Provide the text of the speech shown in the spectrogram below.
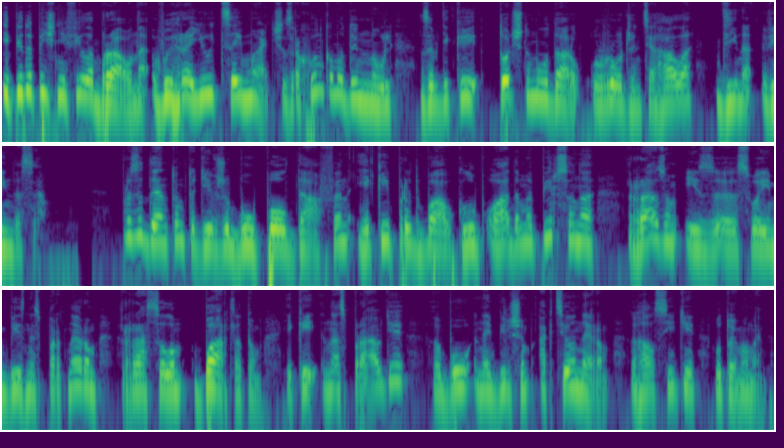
І підопічні Філа Брауна виграють цей матч з рахунком 1-0 завдяки точному удару уродженця Гала Діна Віндеса. Президентом тоді вже був Пол Даффен, який придбав клуб у Адама Пірсона разом із е, своїм бізнес-партнером Расселом Бартлетом, який насправді був найбільшим акціонером Гал Сіті у той момент.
